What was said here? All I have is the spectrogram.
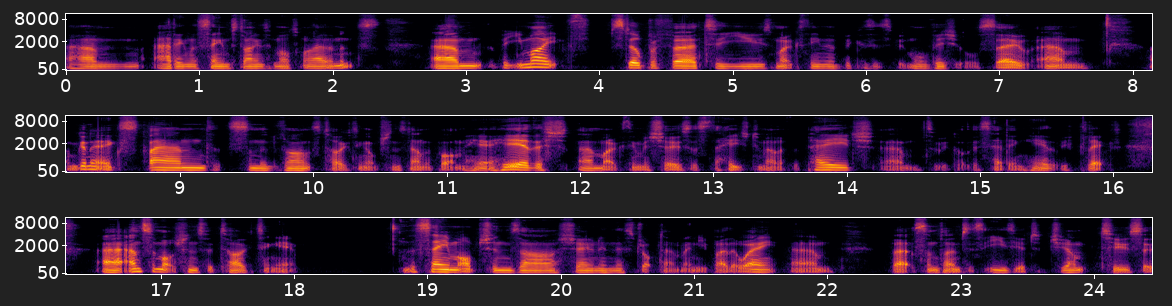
um, adding the same styling to multiple elements. Um, but you might still prefer to use Microthemer because it's a bit more visual. So um, I'm going to expand some advanced targeting options down the bottom here. Here, this uh, Microthemer shows us the HTML of the page. Um, so we've got this heading here that we've clicked, uh, and some options for targeting it. The same options are shown in this drop-down menu, by the way, um, but sometimes it's easier to jump to. So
